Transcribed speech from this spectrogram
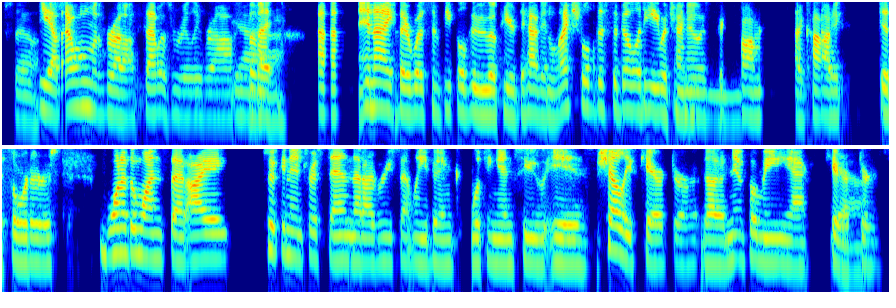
So yeah, that one was rough. That was really rough. Yeah. But uh, and I there was some people who appeared to have intellectual disability, which I know mm-hmm. is pretty mm. common psychotic disorders. One of the ones that I took an interest in that I've recently been looking into is Shelley's character, the nymphomaniac character. Yeah.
